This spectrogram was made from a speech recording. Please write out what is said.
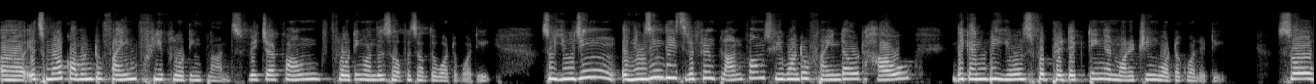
uh, it's more common to find free floating plants, which are found floating on the surface of the water body. So using, using these different plant forms, we want to find out how they can be used for predicting and monitoring water quality. So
